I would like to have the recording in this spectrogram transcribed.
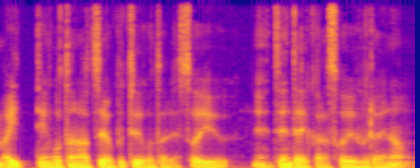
まあ、1.5トンの圧力ということでそういう、ね、全体からそういうぐらいの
